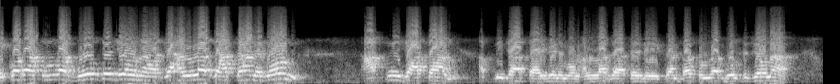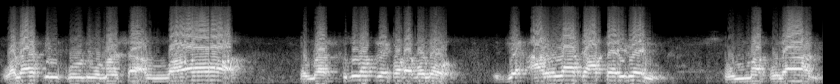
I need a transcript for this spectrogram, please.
এই কথা তোমরা বলতে যেও না যে আল্লাহ যা চান এবং আপনি যা চান, আপনি যা চাইবেন এবং আল্লাহ যা চাইবেন, এই কথা তোমরা বলতে যেও না। ওয়ালাকিন কুলু আল্লাহ তোমরা শুধুমাত্র এই কথা বলো যে আল্লাহ যা চাইবেন উম্মা ফুলান।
